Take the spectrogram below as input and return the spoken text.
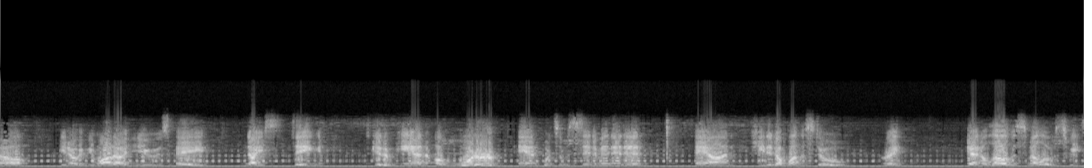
Um, you know, if you want to use a nice thing, get a pan of water and put some cinnamon in it and heat it up on the stove, right? And allow the smell of sweet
